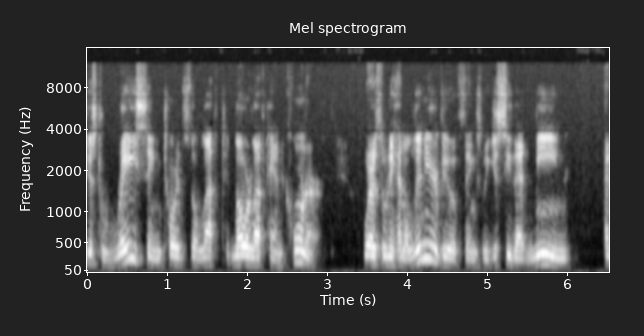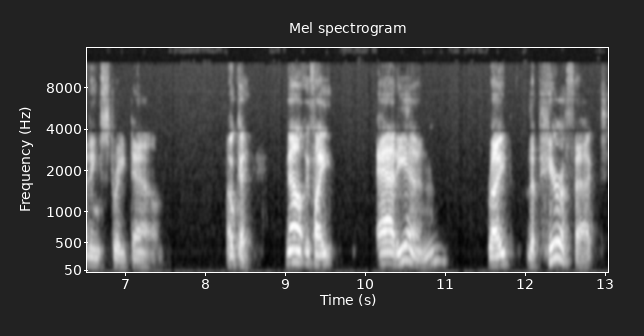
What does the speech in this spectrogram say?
just racing towards the left lower left hand corner. Whereas when we had a linear view of things, we just see that mean heading straight down. Okay, now if I add in, right, the peer effect,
